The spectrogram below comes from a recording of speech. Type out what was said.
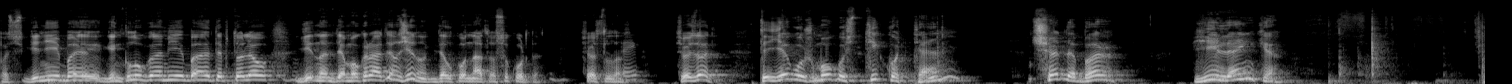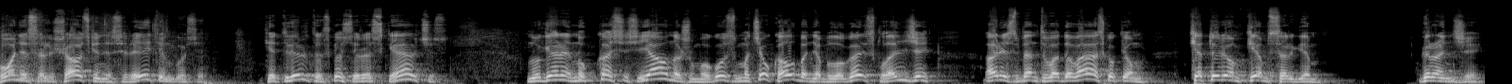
Pas gynybai, ginklų gamybą ir taip toliau, ginant demokratiją, žinot, dėl ko NATO sukurta. Šios lalas. Įsivaizduojat, tai jeigu žmogus tiko ten, čia dabar jį lenkia. Ponės Ališauskinės reitinguose. Ketvirtas, kas yra Skevčius. Nu gerai, nu kas jis jaunas žmogus, mačiau kalbą neblogai, sklandžiai. Ar jis bent vadovavęs kokiam keturiom kiemsargiam grandžiai?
